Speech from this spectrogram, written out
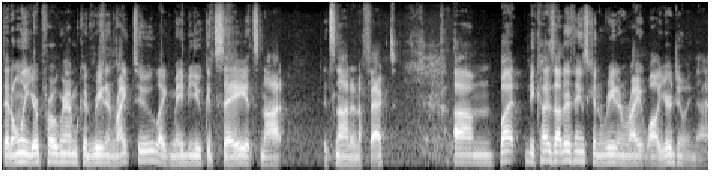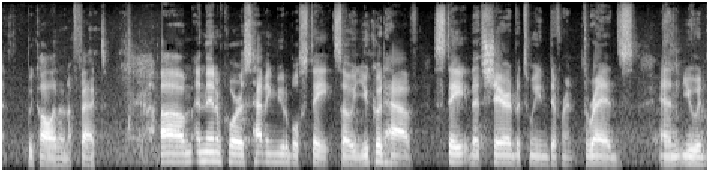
that only your program could read and write to, like maybe you could say it's not, it's not an effect. Um, but because other things can read and write while you're doing that, we call it an effect. Um, and then, of course, having mutable state. So you could have state that's shared between different threads, and you would,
